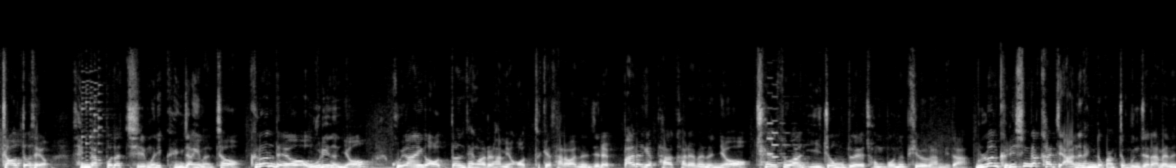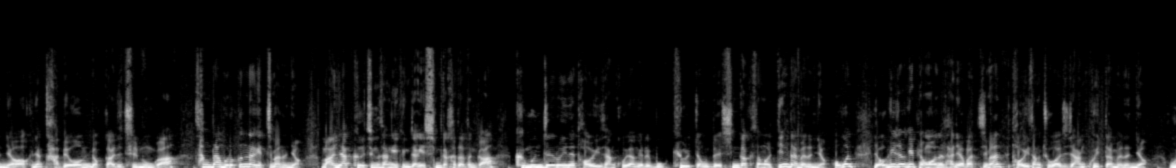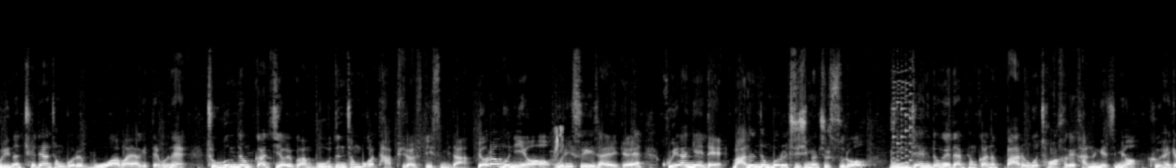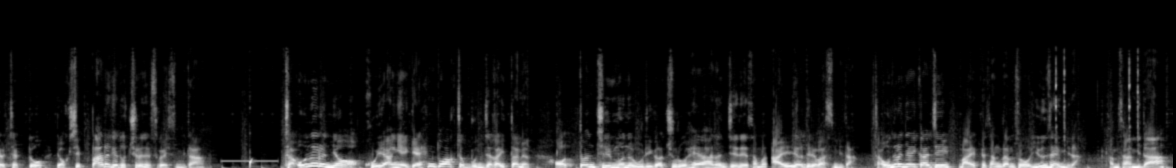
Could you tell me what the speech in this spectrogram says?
자, 어떠세요? 생각보다 질문이 굉장히 많죠? 그런데요, 우리는요, 고양이가 어떤 생활을 하며 어떻게 살아왔는지를 빠르게 파악하려면은요, 최소한 이 정도의 정보는 필요로 합니다. 물론 그리 심각하지 않은 행동학적 문제라면은요, 그냥 가벼운 몇 가지 질문과 상담으로 끝나겠지만은요, 만약 그 증상이 굉장히 심각하다든가, 그 문제로 인해 더 이상 고양이를 못 키울 정도의 심각성을 띈다면은요, 혹은 여기저기 병원을 다녀봤지만 더 이상 좋아지지 않고 있다면은요, 우리는 최대한 정보를 모아봐야 하기 때문에 조금 전까지 열거한 모든 정보가 다 필요할 수도 있습니다. 여러분이요, 우리 수의사에게 고양이에 대해 많은 정보를 주시면 줄수록 문제 행동에 대한 평가는 빠르고 정확하게 가능해지며 그 해결책도 역시 빠르게 도출해낼 수가 있습니다. 자, 오늘은요, 고양이에게 행동학적 문제가 있다면 어떤 질문을 우리가 주로 해야 하는지에 대해서 한번 알려드려 봤습니다. 자, 오늘은 여기까지 마이페 상담소 윤쌤입니다. 감사합니다.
